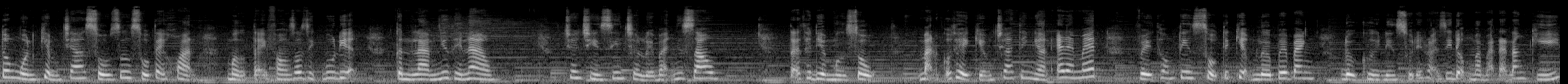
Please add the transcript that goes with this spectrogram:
Tôi muốn kiểm tra số dư số tài khoản mở tại phòng giao dịch bưu điện, cần làm như thế nào? Chương trình xin trả lời bạn như sau. Tại thời điểm mở sổ, bạn có thể kiểm tra tin nhắn SMS về thông tin sổ tiết kiệm LP Bank được gửi đến số điện thoại di động mà bạn đã đăng ký.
